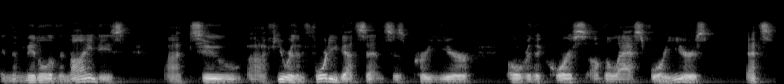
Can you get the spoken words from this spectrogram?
in the middle of the 90s uh, to uh, fewer than 40 death sentences per year over the course of the last four years. That's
